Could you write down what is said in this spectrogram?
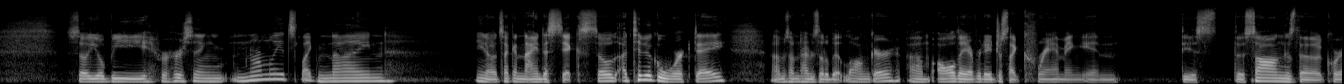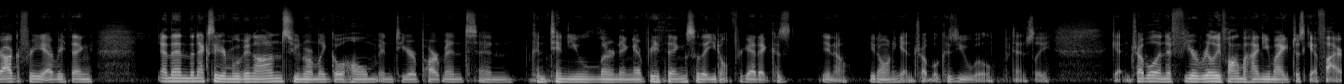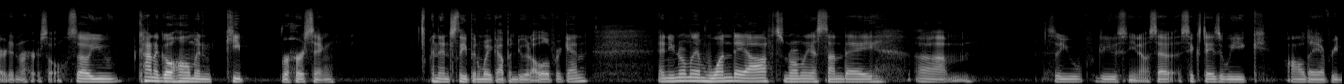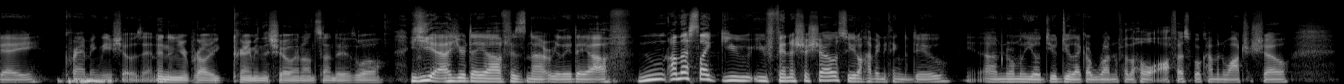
So, you'll be rehearsing, normally it's like nine. You know, it's like a nine to six. So a typical work day, um, sometimes a little bit longer, um, all day, every day, just like cramming in this the songs, the choreography, everything. And then the next day you're moving on, so you normally go home into your apartment and continue learning everything so that you don't forget it because you know you don't want to get in trouble because you will potentially get in trouble. And if you're really falling behind, you might just get fired in rehearsal. So you kind of go home and keep rehearsing, and then sleep and wake up and do it all over again. And you normally have one day off. It's normally a Sunday. Um, so you do you know six days a week, all day, every day, cramming these shows in. And then you're probably cramming the show in on Sunday as well. Yeah, your day off is not really a day off, N- unless like you you finish a show, so you don't have anything to do. Um, normally, you'll you'll do like a run for the whole office. We'll come and watch a show,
